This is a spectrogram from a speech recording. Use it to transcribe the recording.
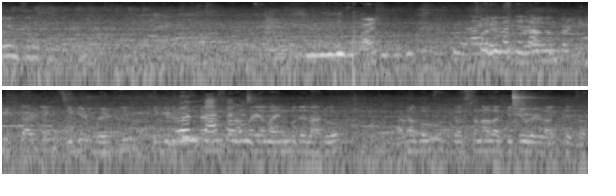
नवीन सुरू. वेळानंतर तिकीट काढली तिकीट भेटली तिकीट दोन भेटल्यानंतर तासानंतर. आता या लाईन मध्ये लागलो. आता बघू दर्शनाला किती वेळ लागते तर.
